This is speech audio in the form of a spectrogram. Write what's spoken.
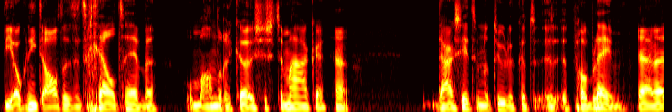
Die ook niet altijd het geld hebben om andere keuzes te maken. Ja. Daar zit hem natuurlijk het, het, probleem. Ja, nou,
